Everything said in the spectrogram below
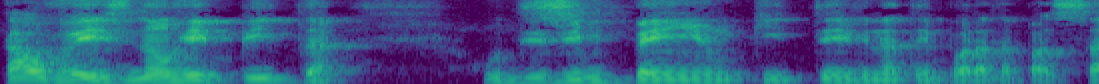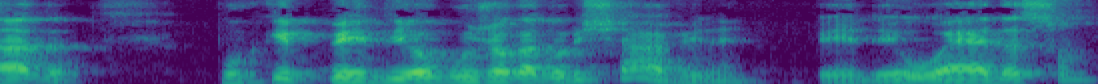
talvez não repita o desempenho que teve na temporada passada, porque perdeu alguns jogadores-chave, né? Perdeu o Ederson,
